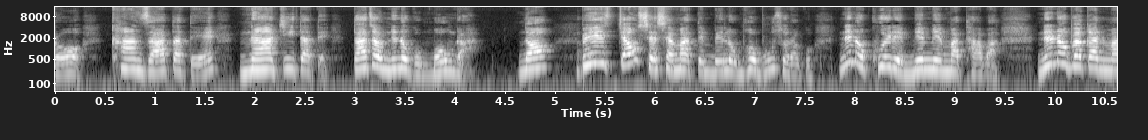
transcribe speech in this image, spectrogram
တော့ခံစားတတ်တယ်နာကြည့်တတ်တယ်ဒါကြောင့်နင့်တို့ကိုမုန်းတာနော်ဘေးကျောင်းဆက်ဆမတင်ပေးလို့မဟုတ်ဘူးဆိုတာကိုနင်တို့ခွေးတွေမြင်မြင်မှတ်ထားပါနင်တို့ဘက်ကမှ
